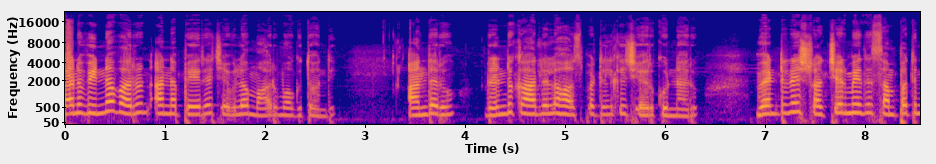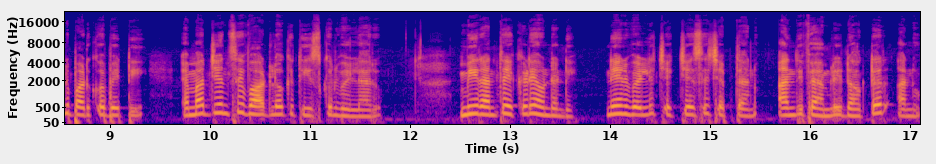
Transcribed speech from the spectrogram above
తను విన్న వరుణ్ అన్న పేరే చెవిలో మారుమోగుతోంది. అందరూ రెండు కార్లలో హాస్పిటల్కి చేరుకున్నారు. వెంటనే స్ట్రక్చర్ మీద సంపత్తిని పడుకోబెట్టి ఎమర్జెన్సీ వార్డులోకి తీసుకుని వెళ్ళారు మీరంతా ఇక్కడే ఉండండి నేను వెళ్ళి చెక్ చేసి చెప్తాను అంది ఫ్యామిలీ డాక్టర్ అను.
